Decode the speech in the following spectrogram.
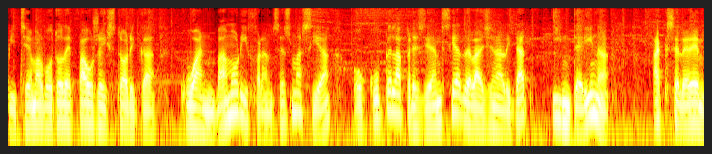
Pitgem el botó de pausa històrica. Quan va morir Francesc Macià, ocupa la presidència de la Generalitat interina. Accelerem.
